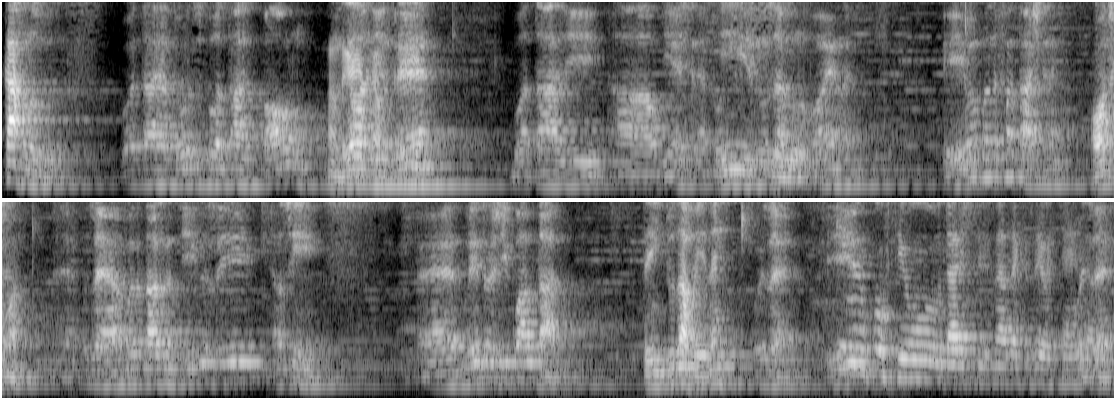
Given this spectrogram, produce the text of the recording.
Carlos? Boa tarde a todos, boa tarde, Paulo. André, boa tarde, André. Boa tarde à audiência, né? Todos Isso. que nos acompanham, né? E uma banda fantástica, né? Ótima. É, pois é, é uma banda das antigas e, assim, é, letras de qualidade. Tem tudo a ver, né? Pois é. E... Quem não curtiu o Dire Straits na década de 80? Pois é.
